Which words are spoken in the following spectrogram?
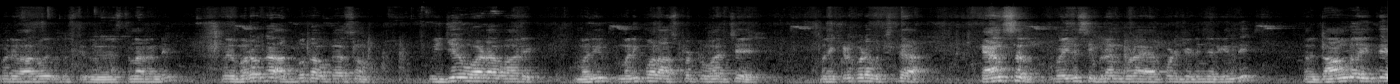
మరి వారు ఇస్తున్నారండి. మరి మరొక అద్భుత అవకాశం విజయవాడ వారి మణి మణిపాల్ హాస్పిటల్ వారిచే మరి ఇక్కడ కూడా ఉచిత క్యాన్సర్ వైద్య శిబిరాన్ని కూడా ఏర్పాటు చేయడం జరిగింది. మరి దానిలో అయితే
